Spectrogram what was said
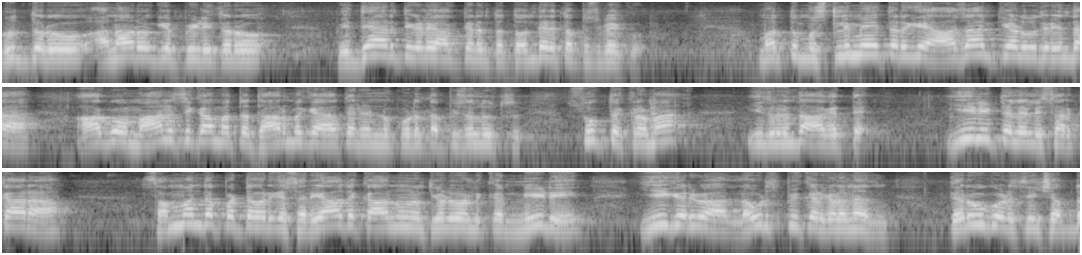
ವೃದ್ಧರು, ಅನಾರೋಗ್ಯ ಪೀಡಿತರು, ವಿದ್ಯಾರ್ಥಿಗಳಿಗೆ ಆಗ್ತಿರೋಂಥ ತೊಂದರೆ ತಪ್ಪಿಸಬೇಕು. ಮತ್ತು ಮುಸ್ಲಿಮೇತರಿಗೆ ಆಜಾನ್ ಕೇಳುವುದರಿಂದ ಆಗುವ ಮಾನಸಿಕ ಮತ್ತು ಧಾರ್ಮಿಕ ಆತನೆಯನ್ನು ಕೂಡ ತಪ್ಪಿಸಲು ಸೂಕ್ತ ಕ್ರಮ ಇದರಿಂದ ಆಗುತ್ತೆ. ಈ ನಿಟ್ಟಿನಲ್ಲಿ ಸರ್ಕಾರ ಸಂಬಂಧಪಟ್ಟವರಿಗೆ ಸರಿಯಾದ ಕಾನೂನು ತಿಳುವಳಿಕೆ ನೀಡಿ, ಈಗಿರುವ ಲೌಡ್ ಸ್ಪೀಕರ್ಗಳನ್ನು ತೆರವುಗೊಳಿಸಿ, ಶಬ್ದ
